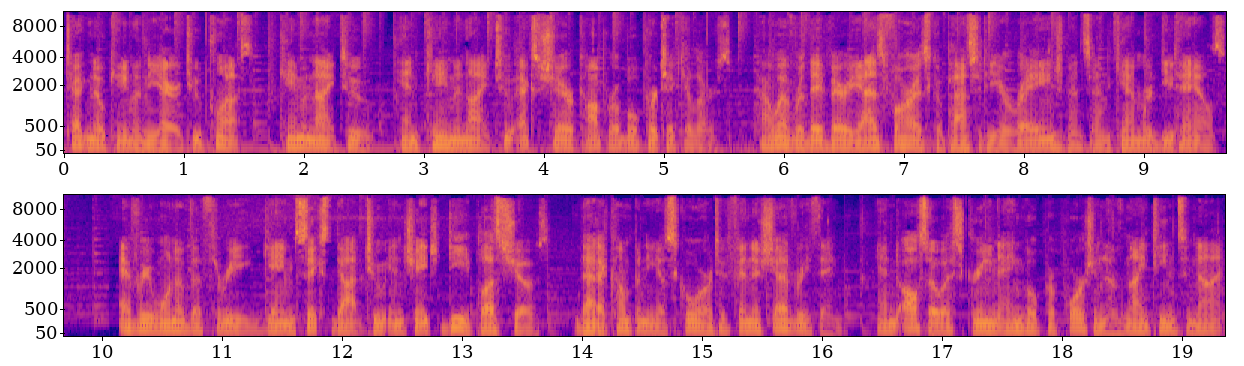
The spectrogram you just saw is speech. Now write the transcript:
Tecno Camon Air 2 Plus, Camon i2, and Camon i2X share comparable particulars, however they vary as far as capacity arrangements and camera details. Every one of the three game 6.2-inch HD Plus shows that accompany a score to finish everything, and also a screen angle proportion of 19 to 9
